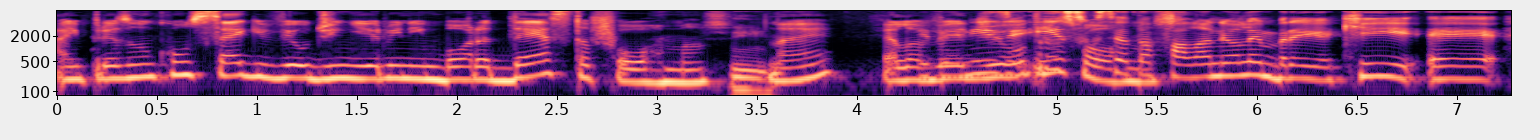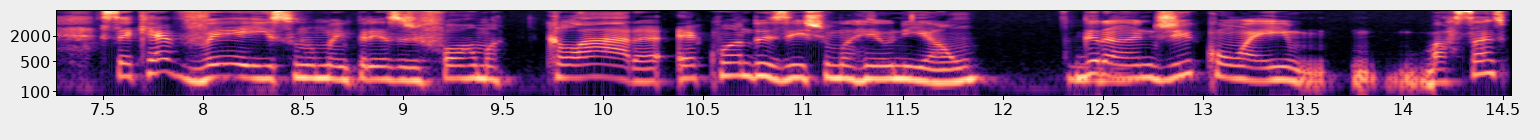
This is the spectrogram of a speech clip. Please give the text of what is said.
A empresa não consegue ver o dinheiro indo embora desta forma, Sim. né? Ela E vê de Denise, outras isso que você formas. está falando, eu lembrei aqui. é, você quer ver isso numa empresa de forma clara? É quando existe uma reunião grande, com aí bastante,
